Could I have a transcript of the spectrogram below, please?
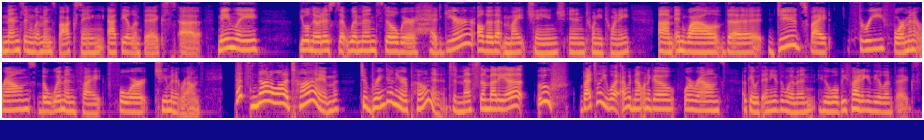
men's and women's boxing at the Olympics. Uh, mainly, you will notice that women still wear headgear, although that might change in 2020. Um, and while the dudes fight three four-minute rounds, the women fight four two-minute rounds. That's not a lot of time to bring down your opponent. To mess somebody up. Oof. But I tell you what, I would not want to go four rounds, okay, with any of the women who will be fighting in the Olympics.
